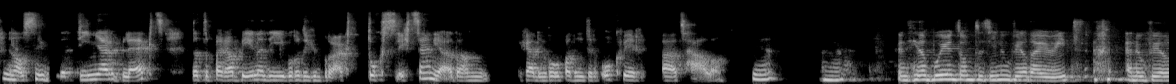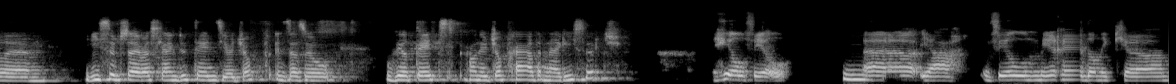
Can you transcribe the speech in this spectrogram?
En als nu binnen tien jaar blijkt dat de parabenen die worden gebruikt toch slecht zijn, ja, dan gaat Europa die er ook weer uithalen. Ja. Ja. Ik vind het heel boeiend om te zien hoeveel dat je weet en hoeveel uh, research dat je waarschijnlijk doet tijdens je job. Is dat zo Hoeveel tijd van je job gaat er naar research? Heel veel. Mm. Uh, ja, veel meer dan ik uh,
